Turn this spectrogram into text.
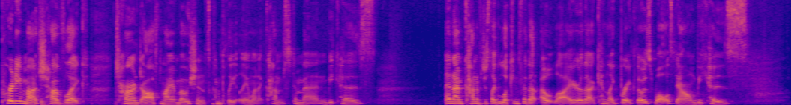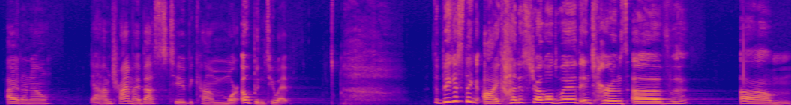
pretty much have like turned off my emotions completely when it comes to men because and I'm kind of just like looking for that outlier that can like break those walls down because I don't know yeah, I'm trying my best to become more open to it. The biggest thing I kind of struggled with in terms of um,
